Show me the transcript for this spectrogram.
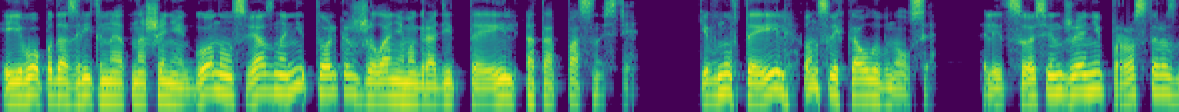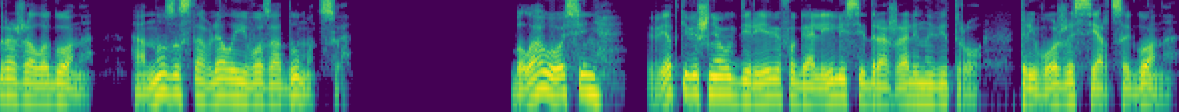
и его подозрительное отношение к Гону связано не только с желанием оградить Теиль от опасности. Кивнув Теиль, он слегка улыбнулся. Лицо Синджени просто раздражало Гона. Оно заставляло его задуматься. Была осень, ветки вишневых деревьев оголились и дрожали на ветру, тревожа сердце Гона.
